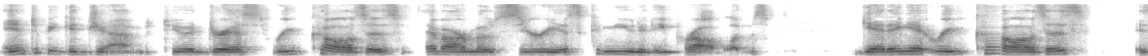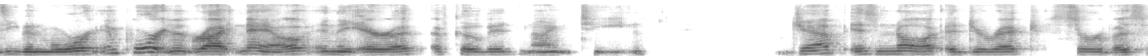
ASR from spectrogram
in Topeka Jump to address root causes of our most serious community problems. Getting at root causes is even more important right now in the era of COVID-19. JUMP is not a direct service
